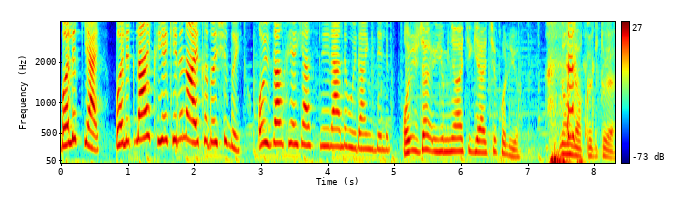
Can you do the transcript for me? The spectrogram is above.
Balık yer. Balıklar kıyakenin arkadaşıdır. O yüzden kıyaken sinirlendi buradan gidelim. O yüzden Illuminati gerçek oluyor. Ne alaka git o ya.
